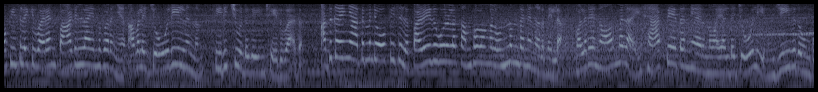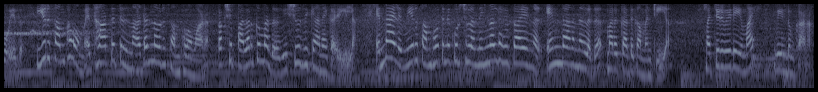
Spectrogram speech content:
ഓഫീസിലേക്ക് വരാൻ പാടില്ല എന്ന് പറഞ്ഞ് അവളെ ജോലിയിൽ നിന്നും പിരിച്ചുവിടുകയും ചെയ്തു വാദം. അത് കഴിഞ്ഞ് ആദമിന്റെ ഓഫീസിൽ പഴയതുപോലുള്ള സംഭവങ്ങൾ ഒന്നും തന്നെ നടന്നില്ല. വളരെ നോർമലായി ഹാപ്പിയായി തന്നെയായിരുന്നു അയാളുടെ ജോലിയും ജീവിതവും പോയത്. ഈ ഒരു സംഭവം യഥാർത്ഥത്തിൽ നടന്ന ഒരു സംഭവമാണ്. പക്ഷെ പലർക്കും അത് വിശ്വസിക്കാനേ കഴിയില്ല. എന്തായാലും ഈ ഒരു സംഭവത്തിനെ കുറിച്ചുള്ള നിങ്ങളുടെ അഭിപ്രായങ്ങൾ എന്താണെന്നുള്ളത് മറക്കാതെ കമന്റ് ചെയ്യുക. മറ്റൊരു വീഡിയോയുമായി വീണ്ടും കാണാം.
